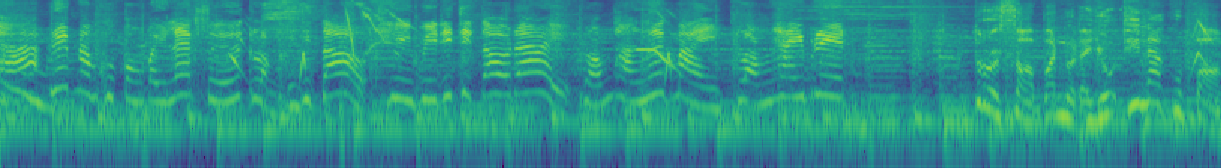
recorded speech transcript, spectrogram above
ช้า รีบนำคูปองไปแลกซื้อกล่องดิจิตอลทีวีดิจิตอลได้ พร้อมทางเลือกใหม่ กล่องไฮบริด ตรวจสอบวันหมดอายุที่หน้าคูปอง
